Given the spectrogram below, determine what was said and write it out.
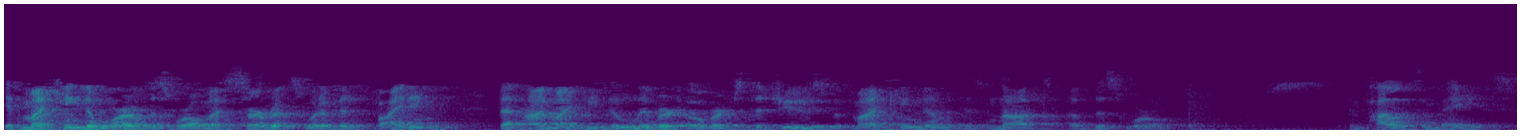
If my kingdom were of this world, my servants would have been fighting that I might be delivered over to the Jews, but my kingdom is not of this world. And Pilate's amazed.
